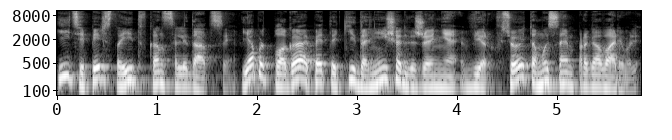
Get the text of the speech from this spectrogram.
и теперь стоит в консолидации. Я предполагаю опять-таки дальнейшее движение вверх. Все это мы с вами проговаривали.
